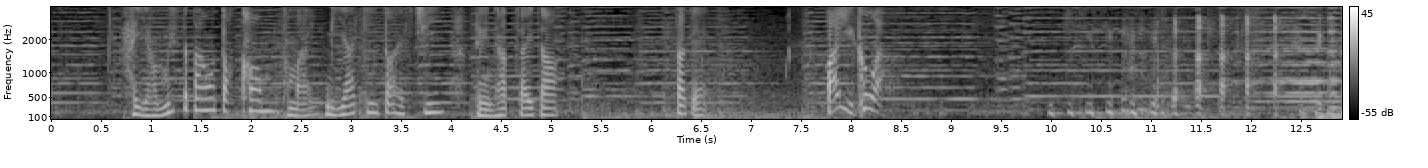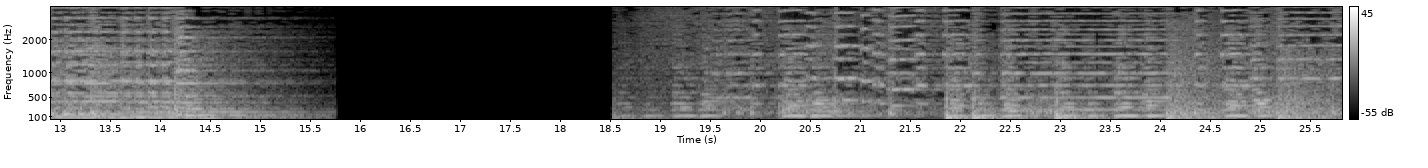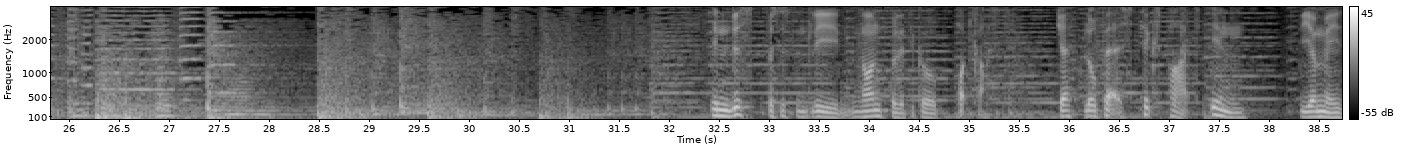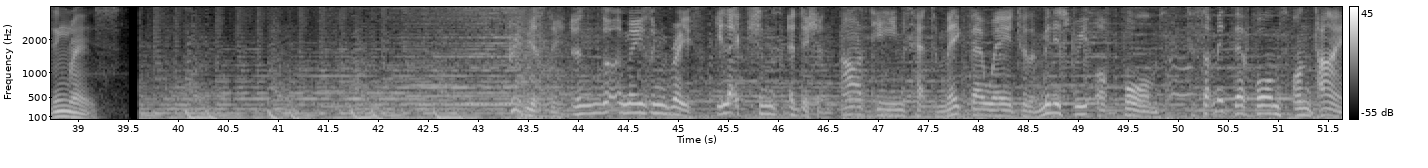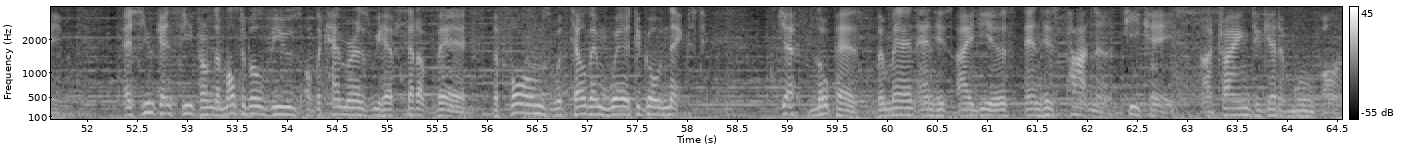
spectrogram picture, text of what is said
係由 MrBrown.com 同埋 Miyagi.sg 聯合製作，多謝。擺魚箍啊！In this persistently non political podcast, Jeff Lopez takes part in The Amazing Race. Previously, in the Amazing Race Elections Edition, our teams had to make their way to the Ministry of Forms to submit their forms on time. As you can see from the multiple views of the cameras we have set up there, the forms would tell them where to go next. Jeff Lopez, the man and his ideas, and his partner, TK, are trying to get a move on.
